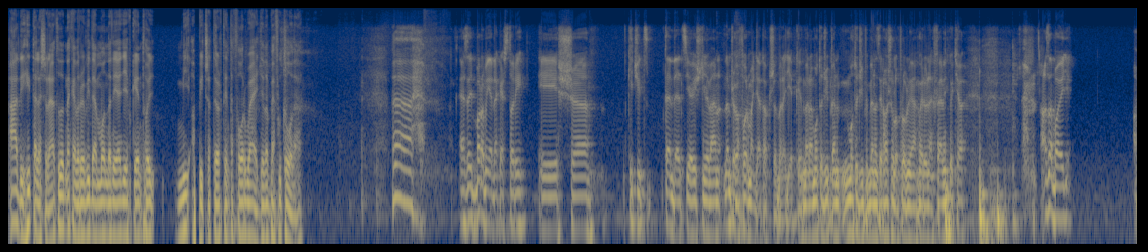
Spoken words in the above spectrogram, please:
Ádi, hitelesen el tudod nekem röviden mondani egyébként, hogy mi a picsa történt a Forma 1 a befutónál? Ez egy barom érdekes sztori, és uh, kicsit tendencia is nyilván, nem csak a Forma 1 kapcsolatban egyébként, mert a MotoGP-ben, MotoGP-ben azért hasonló problémák merülnek fel, még hogyha az a baj, hogy a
